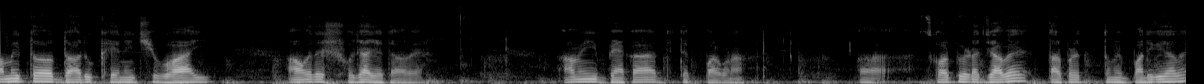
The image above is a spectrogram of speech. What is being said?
আমি তো দারু খেয়ে নিচ্ছি ভাই, আমাকে সোজা যেতে হবে। আমি বেঁকা দিতে পারব না। স্করপিওটা যাবে, তারপরে তুমি বাঁদিকে যাবে,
